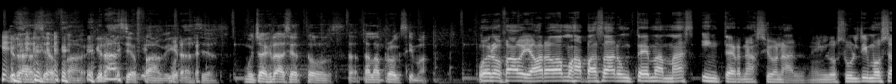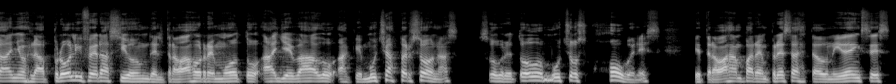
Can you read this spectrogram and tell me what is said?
gracias, Fabi. Gracias, Fabi. Gracias. Muchas gracias a todos. Hasta la próxima. Bueno, Fabi, ahora vamos a pasar a un tema más internacional. En los últimos años, la proliferación del trabajo remoto ha llevado a que muchas personas, sobre todo muchos jóvenes que trabajan para empresas estadounidenses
